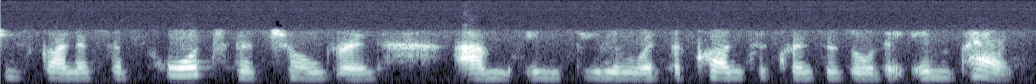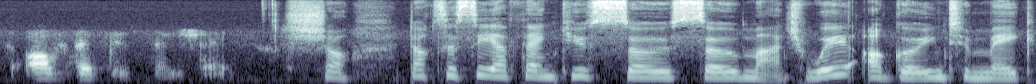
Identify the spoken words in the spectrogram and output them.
she's going to support the children um, in dealing with the consequences or the impact of the decision. Sure. Dr. Siya, thank you so, so much. We are going to make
